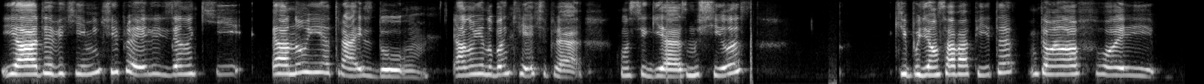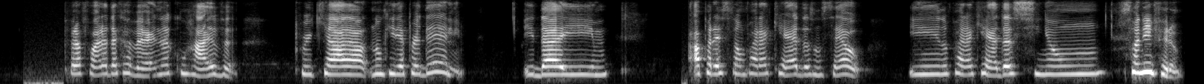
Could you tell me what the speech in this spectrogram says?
e ela teve que mentir para ele dizendo que ela não ia atrás do, ela não ia no banquete para conseguir as mochilas que podiam salvar a Pita. Então ela foi para fora da caverna com raiva porque ela não queria perder ele. E daí apareceu um paraquedas no céu e no paraquedas tinha um sonífero.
